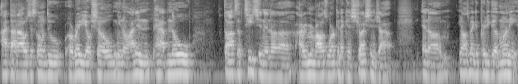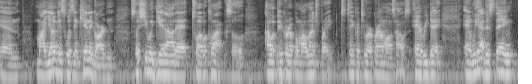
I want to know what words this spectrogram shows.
I thought I was just going to do a radio show. You know, I didn't have no thoughts of teaching. And uh, I remember I was working a construction job, and um, you know I was making pretty good money. And my youngest was in kindergarten, so she would get out at twelve o'clock. So I would pick her up on my lunch break take her to her grandma's house every day. And we had this thing.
